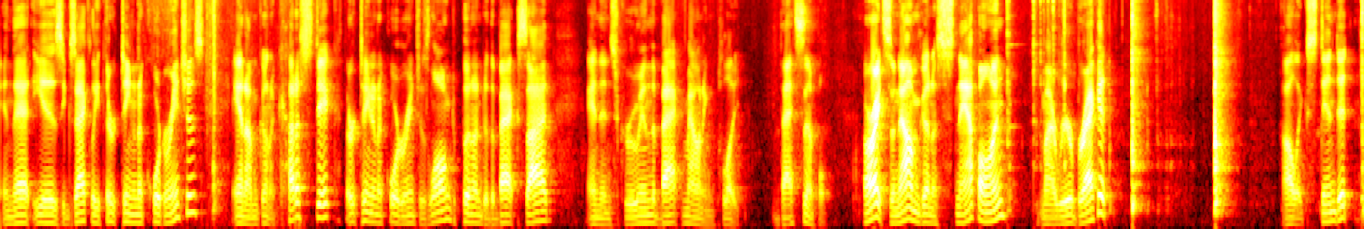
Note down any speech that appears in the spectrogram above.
and that is exactly 13 and a quarter inches. And I'm going to cut a stick 13 and a quarter inches long to put under the back side and then screw in the back mounting plate. That's simple. All right, so now I'm going to snap on my rear bracket. I'll extend it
